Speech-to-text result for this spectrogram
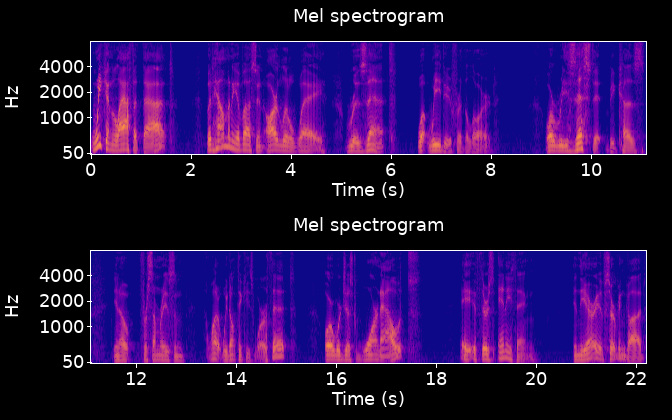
we can laugh at that, but how many of us in our little way resent what we do for the Lord? Or resist it because, you know, for some reason, what, we don't think he's worth it, or we're just worn out. Hey, if there's anything in the area of serving God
